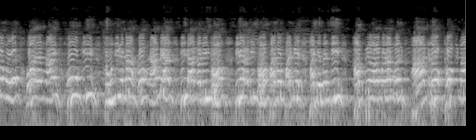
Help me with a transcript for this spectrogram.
ละเว้ยว่ายังไงคู่ขี้สูสีกันมากลงน้ำแดงทีดากระดิ่งของทีดากระดิ่งของไผ่บนไผ่ เมียนไผ่จะเป็นสีขับปิวละอองไปรับเงินพากระโดกโทกขึ้นมา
